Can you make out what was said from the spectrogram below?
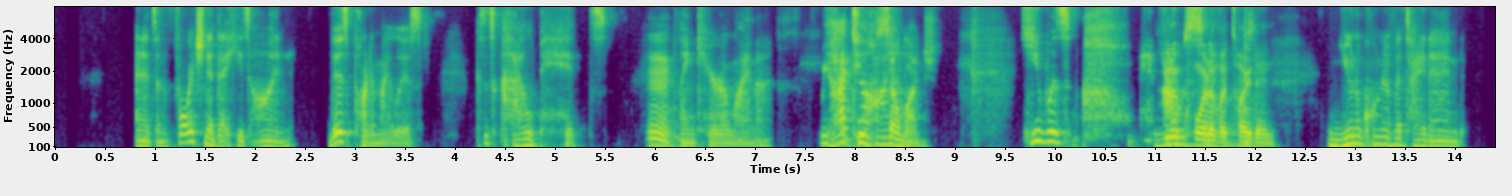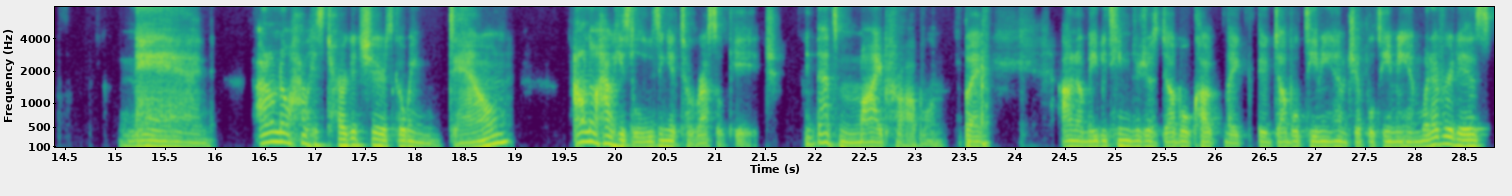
And it's unfortunate that he's on this part of my list because it's Kyle Pitts mm. playing Carolina. We had too high so much. He was oh man, unicorn was so of a tight end. Unicorn of a tight end. Man, I don't know how his target share is going down. I don't know how he's losing it to Russell Gage. Like that's my problem. But I don't know. Maybe teams are just double cut, like they're double teaming him, triple teaming him, whatever it is.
